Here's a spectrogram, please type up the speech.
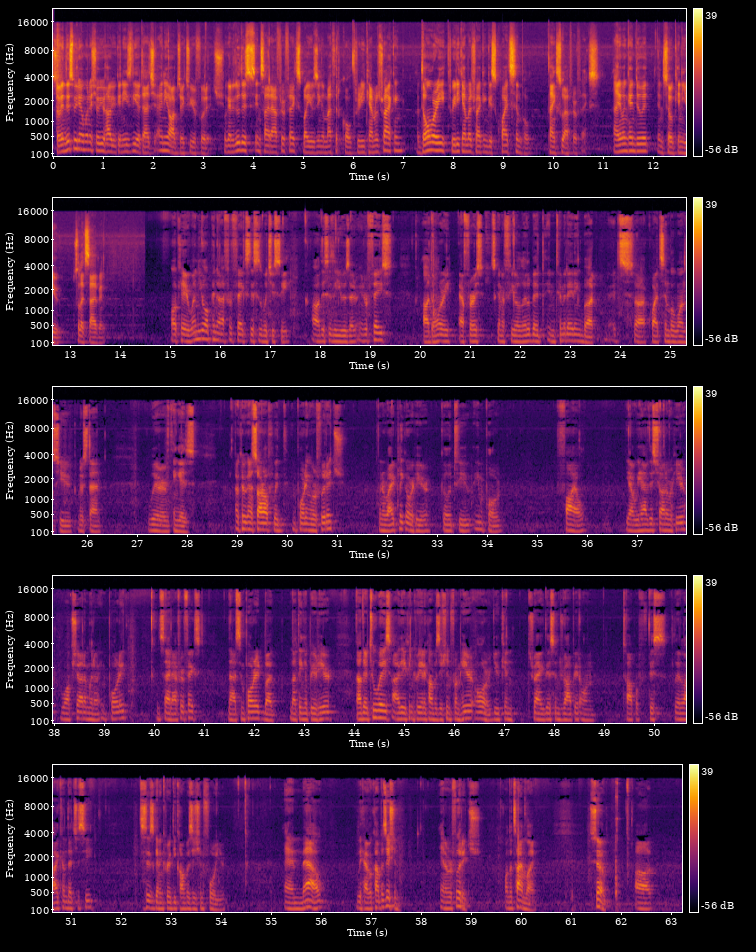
So in this video, I'm going to show you how you can easily attach any object to your footage. We're going to do this inside After Effects by using a method called 3D camera tracking. Now don't worry, 3D camera tracking is quite simple thanks to After Effects. Anyone can do it and so can you. So let's dive in. Okay, when you open After Effects, this is what you see. Uh, this is the user interface. Uh, don't worry, at first it's going to feel a little bit intimidating, but it's uh, quite simple once you understand where everything is. Okay, we're going to start off with importing our footage. I'm going to right click over here, go to import, file. Yeah, we have this shot over here, walk shot. I'm going to import it inside After Effects. Now it's imported, but nothing appeared here. Now there are two ways. Either you can create a composition from here, or you can drag this and drop it on top of this little icon that you see. This is going to create the composition for you. And now we have a composition in our footage on the timeline. So uh,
